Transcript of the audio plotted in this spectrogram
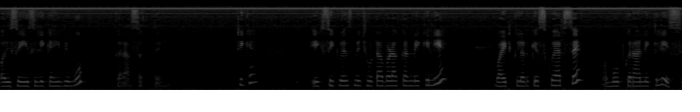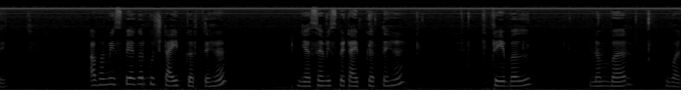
और इसे इजीली कहीं भी मूव करा सकते हैं। ठीक है? एक सीक्वेंस में छोटा बड़ा करने के लिए व्हाइट कलर के स्क्वायर से और मूव कराने के लिए इससे। अब हम इस पे अगर कुछ टाइप करते हैं, जैसे हम इस पे टाइप करते हैं टेबल नंबर वन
